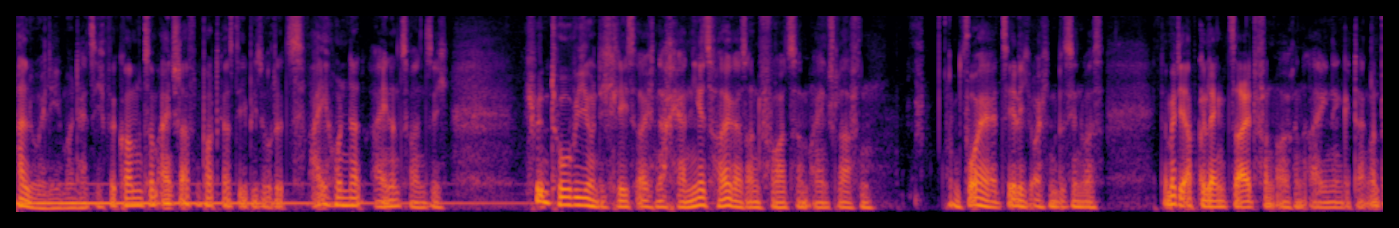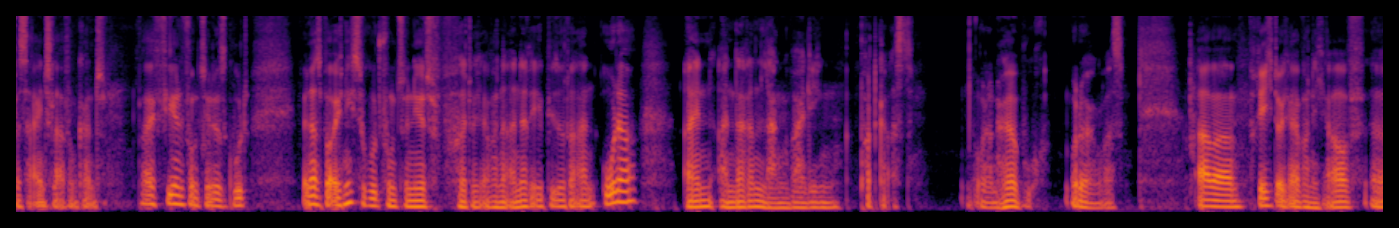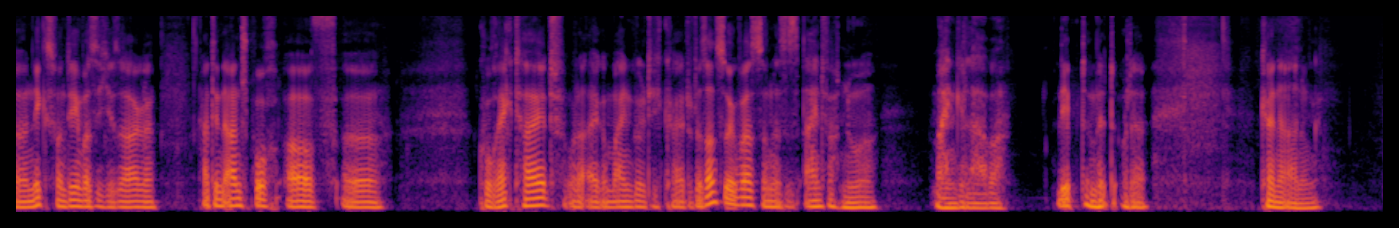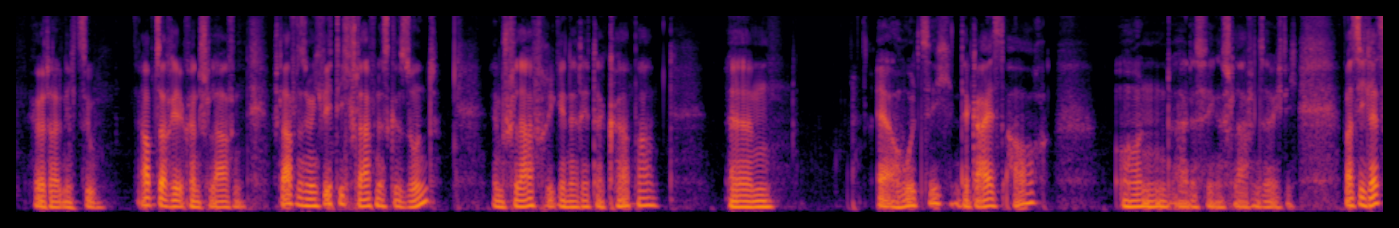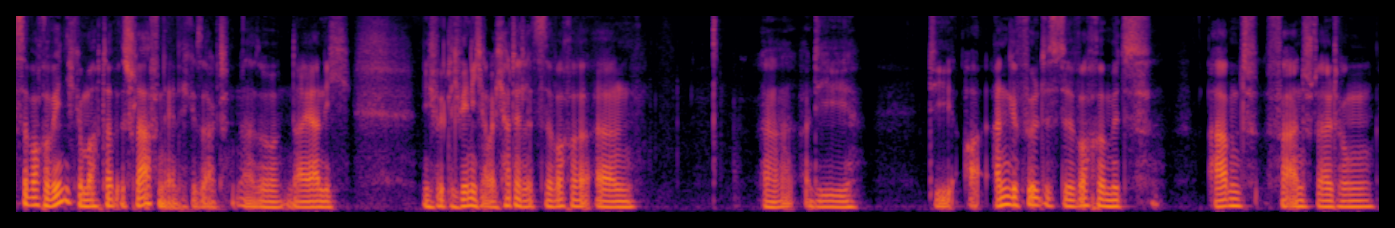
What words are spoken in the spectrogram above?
Hallo ihr Lieben und herzlich willkommen zum Einschlafen Podcast Episode 221. Ich bin Tobi und ich lese euch nachher Nils Holgersson vor zum Einschlafen. Und vorher erzähle ich euch ein bisschen was, damit ihr abgelenkt seid von euren eigenen Gedanken und besser einschlafen könnt. Bei vielen funktioniert es gut. Wenn das bei euch nicht so gut funktioniert, hört euch einfach eine andere Episode an oder einen anderen langweiligen Podcast oder ein Hörbuch oder irgendwas. Aber riecht euch einfach nicht auf. Äh, nichts von dem, was ich hier sage, hat den Anspruch auf äh, Korrektheit oder Allgemeingültigkeit oder sonst irgendwas, sondern es ist einfach nur mein Gelaber. Lebt damit oder keine Ahnung. Hört halt nicht zu. Hauptsache, ihr könnt schlafen. Schlafen ist nämlich wichtig, schlafen ist gesund. Im Schlaf regeneriert der Körper. Ähm, er erholt sich, der Geist auch. Und äh, deswegen ist Schlafen sehr wichtig. Was ich letzte Woche wenig gemacht habe, ist Schlafen, ehrlich gesagt. Also, naja, nicht, nicht wirklich wenig, aber ich hatte letzte Woche ähm, äh, die, die angefüllteste Woche mit Abendveranstaltungen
